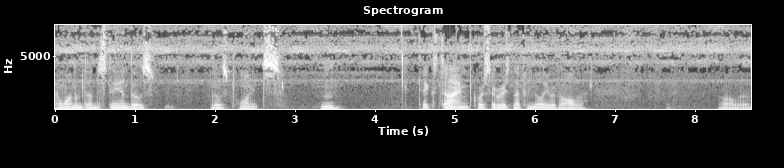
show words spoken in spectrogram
I want them to understand those those points. Hmm? It takes time. Of course, everybody's not familiar with all the all the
